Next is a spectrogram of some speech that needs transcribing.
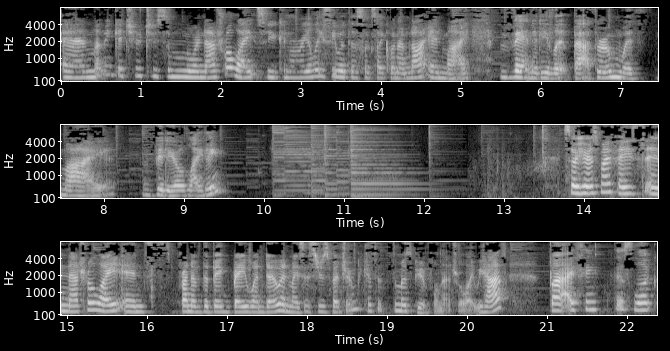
And let me get you to some more natural light so you can really see what this looks like when I'm not in my vanity lit bathroom with my video lighting. So here's my face in natural light in front of the big bay window in my sister's bedroom because it's the most beautiful natural light we have. But I think this look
